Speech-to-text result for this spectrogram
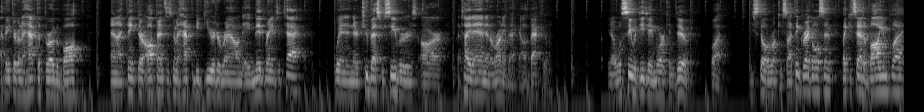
I think they're gonna have to throw the ball, and I think their offense is gonna have to be geared around a mid-range attack when their two best receivers are a tight end and a running back out of the backfield. You know, we'll see what DJ Moore can do, but he's still a rookie. So I think Greg Olsen, like you said, a volume play.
